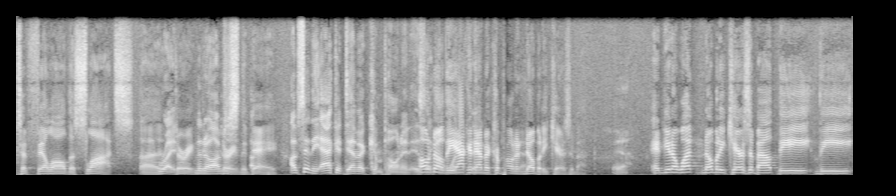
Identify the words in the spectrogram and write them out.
to fill all the slots uh, Right. during no, the, no, I'm during just, the day. I'm saying the academic component is. oh like no, the, the, academic thing- component nobody cares about. Yeah. And you know what? Nobody cares about the the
